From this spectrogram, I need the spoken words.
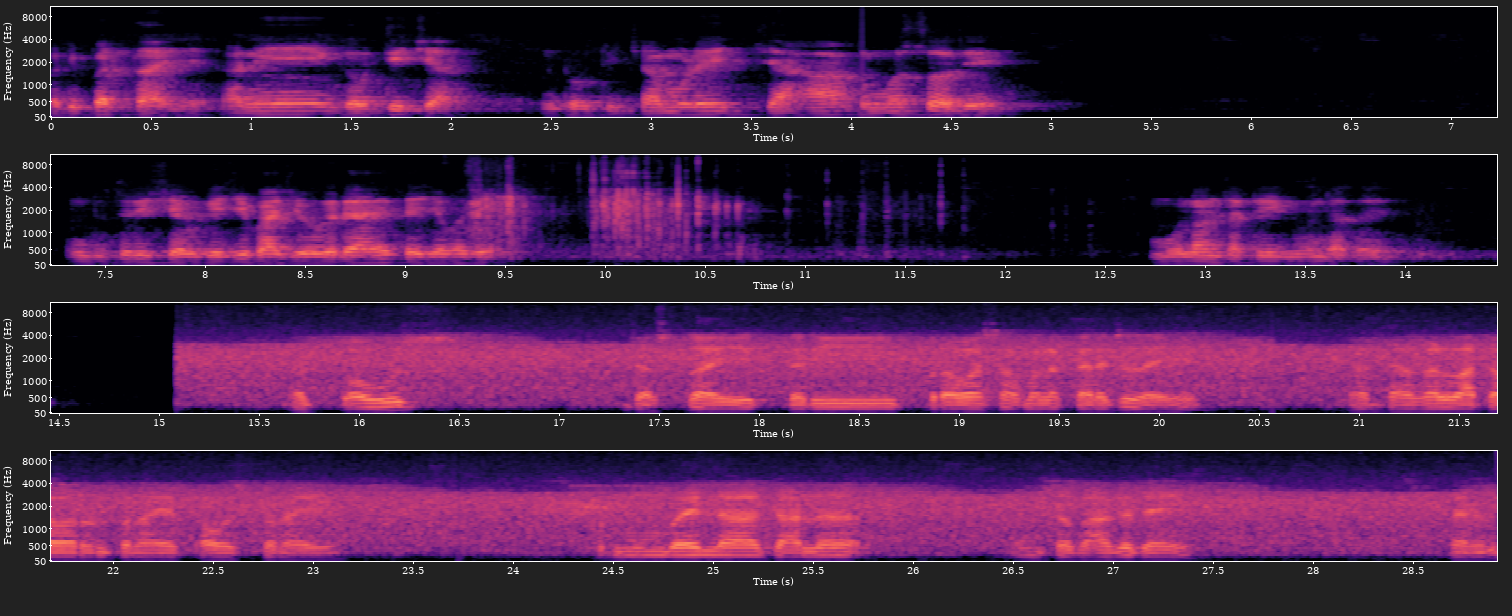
कढीपत्ता आहे आणि गवती चहा गवती चहामुळे चहा मस्त होते. आणि शेवग्याची भाजी वगैरे आहे त्याच्यामध्ये मुलांसाठी घेऊन जात आहे. आज पाऊस जास्त आहे तरी प्रवास आम्हाला करायचाच आहे. ढगाळ वातावरण पण आहे पाऊस पण आहे. मुंबईला जाणं आमचा भागच आहे. कारण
